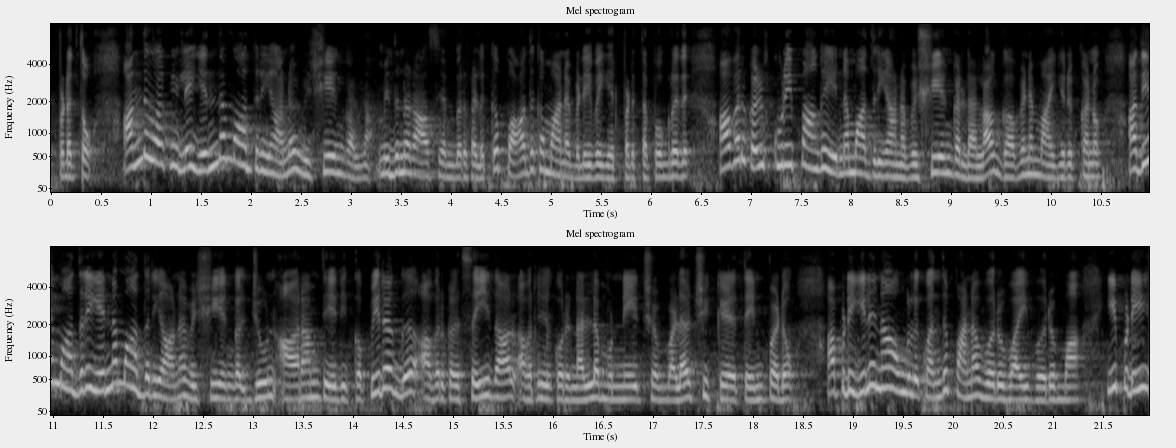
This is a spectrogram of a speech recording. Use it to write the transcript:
ஏற்படுத்தும். அந்த வகையில் எந்த மாதிரியான விஷயங்கள்லாம் மிதுன ராசி அன்பர்களுக்கு பாதகமான விளைவு ஏற்படுத்த போகிறது. அவர்கள் குறிப்பாக என்ன மாதிரியான விஷயங்கள் எல்லாம் கவனமாக இருக்கணும் அதே மாதிரி என்ன மாதிரியான விஷயங்கள் ஜூன் ஆறாம் தேதிக்கு பிறகு அவர்கள் செய்தால் அவர்களுக்கு ஒரு நல்ல முன்னேற்றம் வளர்ச்சிக்கு தென்படும். அப்படி இல்லைன்னா அவங்களுக்கு வந்து பண வருவாய் வருமா? இப்படி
